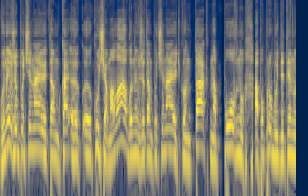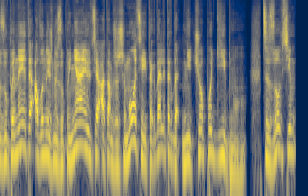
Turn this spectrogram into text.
Вони вже починають там е, е, куча мала, вони вже там починають контакт на повну, а попробуй дитину зупинити, а вони ж не зупиняються, а там же ж емоції і так далі. і так далі. Нічого подібного. Це зовсім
